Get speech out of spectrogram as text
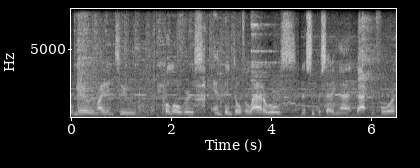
From there, we went right into pullovers and bent over laterals, and then supersetting that back and forth.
